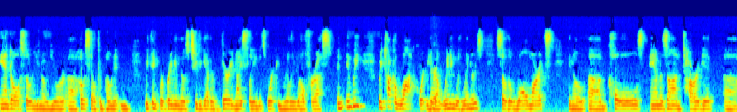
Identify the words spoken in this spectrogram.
and also, you know, your uh, wholesale component. And we think we're bringing those two together very nicely and it's working really well for us. And, and we, we talk a lot, Courtney, about winning with winners. So the Walmarts, you know, um, Kohl's, Amazon, Target, uh,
